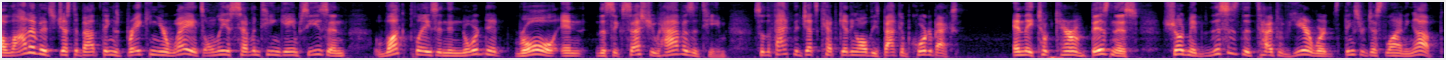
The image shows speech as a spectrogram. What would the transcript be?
a lot of it's just about things breaking your way. It's only a 17 game season. Luck plays an inordinate role in the success you have as a team. So the fact that Jets kept getting all these backup quarterbacks and they took care of business showed me this is the type of year where things are just lining up.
